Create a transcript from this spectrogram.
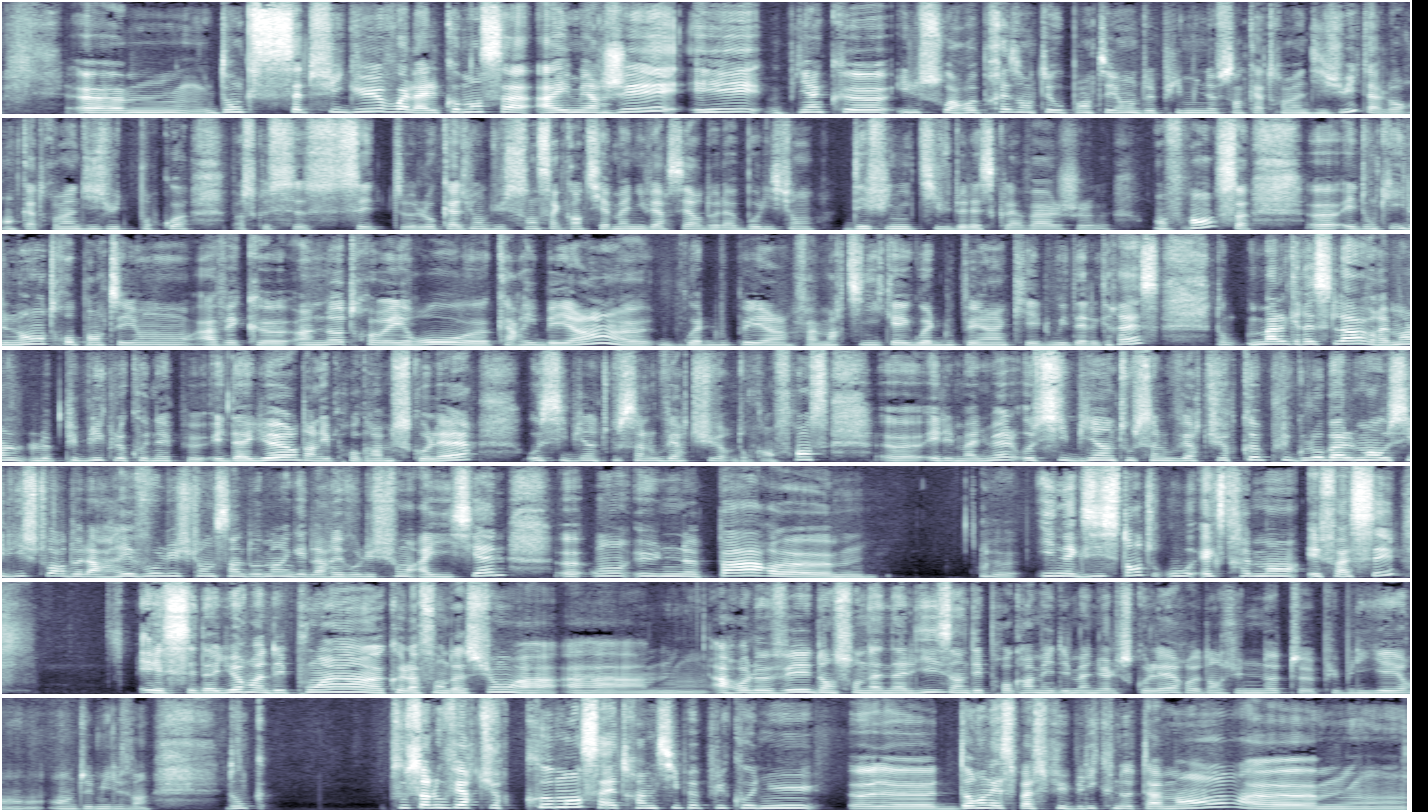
donc cette figure, voilà, elle commence à, émerger et bien qu'il soit représenté au Panthéon depuis 1998, alors en 98, pourquoi? Parce que c'est l'occasion du 150e anniversaire anniversaire de l'abolition définitive de l'esclavage euh, en France. Euh, et donc, il entre au Panthéon avec euh, un autre héros caribéen, guadeloupéen, enfin martiniquais et guadeloupéen, qui est Louis Delgrès. Donc, malgré cela, vraiment, le public le connaît peu. Et d'ailleurs, dans les programmes scolaires, aussi bien Toussaint l'ouverture, donc en France, et les manuels, aussi bien Toussaint l'ouverture que plus globalement aussi l'histoire de la révolution de Saint-Domingue et de la révolution haïtienne, ont une part inexistante ou extrêmement effacée. Et c'est d'ailleurs un des points que la Fondation a, relevé dans son analyse des programmes et des manuels scolaires dans une note publiée en, en 2020. Donc, ça, l'ouverture commence à être un petit peu plus connu euh, dans l'espace public notamment, euh,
